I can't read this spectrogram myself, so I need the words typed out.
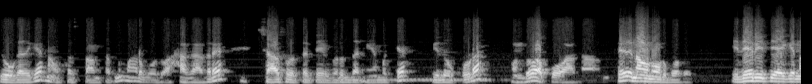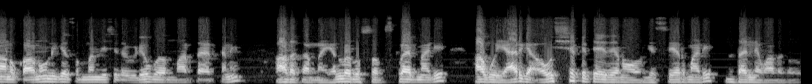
ಇವುಗಳಿಗೆ ನಾವು ಹಸ್ತಾಂತರಣ ಮಾಡಬಹುದು ಹಾಗಾದ್ರೆ ಶಾಶ್ವತತೆ ವಿರುದ್ಧ ನಿಯಮಕ್ಕೆ ಇದು ಕೂಡ ಒಂದು ಅಪವಾದ ಅಂತ ಹೇಳಿ ನಾವು ನೋಡ್ಬೋದು. ಇದೇ ರೀತಿಯಾಗಿ ನಾನು ಕಾನೂನಿಗೆ ಸಂಬಂಧಿಸಿದ ವಿಡಿಯೋಗಳನ್ನು ಮಾಡ್ತಾ ಇರ್ತೇನೆ. ಆದ ಕಾರಣ ಎಲ್ಲರೂ ಸಬ್ಸ್ಕ್ರೈಬ್ ಮಾಡಿ ಹಾಗೂ ಯಾರಿಗೆ ಅವಶ್ಯಕತೆ ಇದೆಯೋ ಅವ್ರಿಗೆ ಶೇರ್ ಮಾಡಿ. ಧನ್ಯವಾದಗಳು.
